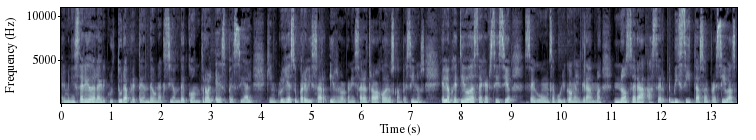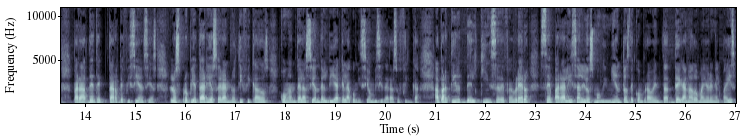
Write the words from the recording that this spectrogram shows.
el Ministerio de la Agricultura pretende una acción de control especial que incluye supervisar y reorganizar el trabajo de los campesinos. El objetivo de este ejercicio, según se publicó en el Granma, no será hacer visitas sorpresivas para detectar deficiencias. Los propietarios serán notificados con antelación del día que la comisión visitará su finca. A partir del 15 de febrero se paralizan los movimientos de compraventa de ganado mayor en el país,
